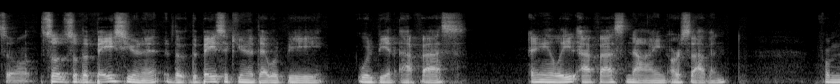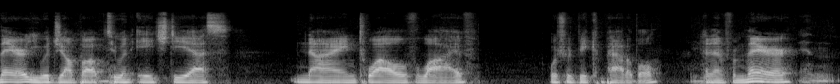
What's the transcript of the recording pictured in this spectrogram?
So So so the base unit, the, the basic unit that would be would be an FS, an Elite FS nine or seven. From there, you would jump up to an HDS nine twelve live, which would be compatible, mm-hmm. and then from there, and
